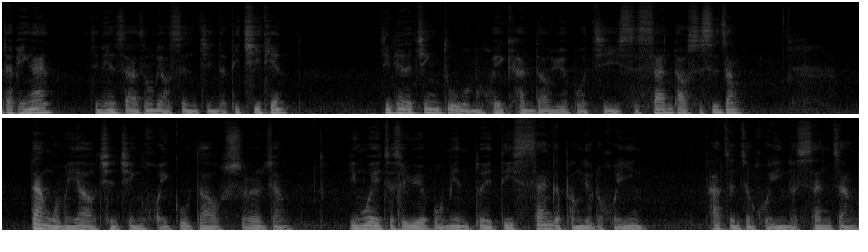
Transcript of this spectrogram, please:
大家平安。今天是阿忠聊圣经的第七天。今天的进度我们会看到约伯记十三到十四章，但我们要前情回顾到十二章，因为这是约伯面对第三个朋友的回应。他整整回应了三章。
